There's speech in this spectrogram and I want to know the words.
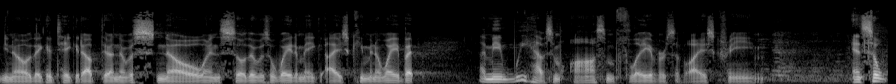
you know, they could take it up there and there was snow. And so there was a way to make ice cream in a way. But I mean, we have some awesome flavors of ice cream. And so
